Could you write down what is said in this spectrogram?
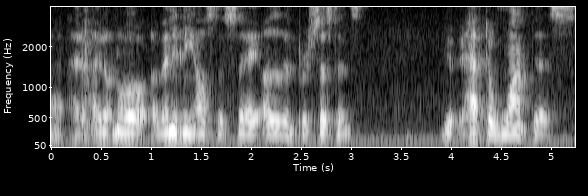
away? I, I don't know of anything else to say other than persistence. You have to want this.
